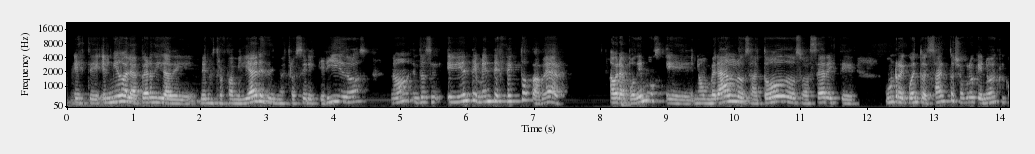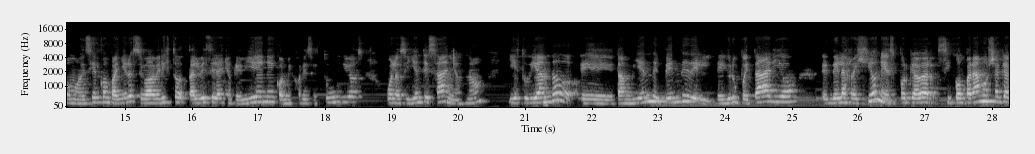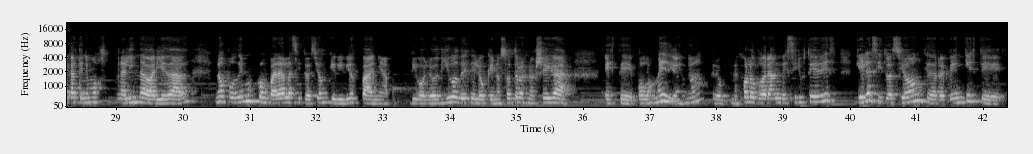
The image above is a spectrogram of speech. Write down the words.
Este, el miedo a la pérdida de, nuestros familiares, de nuestros seres queridos, ¿no? Entonces, evidentemente efectos va a haber. Ahora, ¿podemos eh, nombrarlos a todos o hacer este, un recuento exacto? Yo creo que no, es que como decía el compañero, se va a ver esto tal vez el año que viene, con mejores estudios, o en los siguientes años, ¿no? Y estudiando eh, también depende del, grupo etario, de las regiones, porque a ver, si comparamos, ya que acá tenemos una linda variedad, no podemos comparar la situación que vivió España. Digo, lo digo desde lo que nosotros nos llega este, por los medios, ¿no? Pero mejor lo podrán decir ustedes, que la situación que de repente este,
